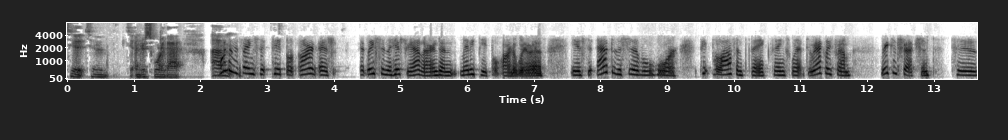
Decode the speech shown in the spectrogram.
to to to underscore that. Um, One of the things that people aren't as at least in the history I learned, and many people aren't aware of, is that after the Civil War, people often think things went directly from Reconstruction to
